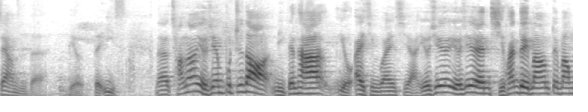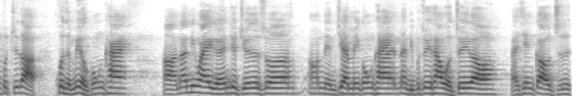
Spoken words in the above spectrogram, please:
这样子的有的意思。那常常有些人不知道你跟他有爱情关系啊，有些有些人喜欢对方，对方不知道或者没有公开啊，那另外一个人就觉得说，哦，那你既然没公开，那你不追他，我追了哦，来先告知，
